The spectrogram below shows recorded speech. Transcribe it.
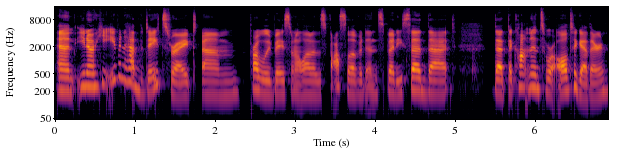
And you know, he even had the dates right, um, probably based on a lot of this fossil evidence. But he said that that the continents were all together,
